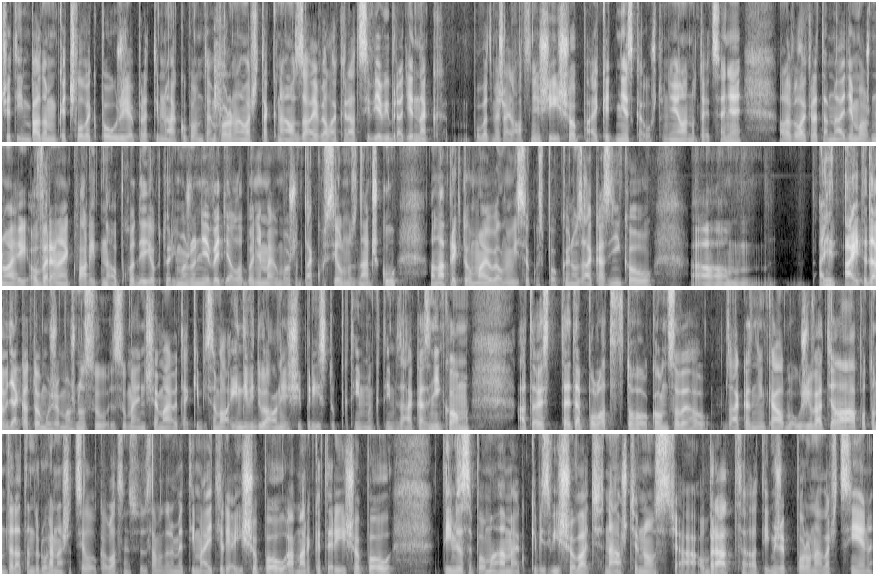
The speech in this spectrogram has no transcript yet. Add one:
čiže tým pádom, keď človek použije pred tým nákupom ten porovnávač, tak naozaj veľakrát veľakrát si vie vybrať jednak, povedzme, že aj lacnejší e-shop, aj keď dneska už to nie je len o tej cene, ale veľakrát tam nájde možno aj overené kvalitné obchody, o ktorých možno nevedia, lebo nemajú možno takú silnú značku, ale napriek tomu majú veľmi vysokú spokojnosť zákazníkov. Um, aj, aj teda vďaka tomu, že možno sú, sú menšie, majú taký, by som mal, individuálnejší prístup k tým, k tým zákazníkom. A to je, to je tá pohľad toho koncového zákazníka alebo užívateľa. A potom teda tá druhá naša cieľovka vlastne sú samozrejme tí majiteľia e-shopov a marketeri e-shopov. Tým zase pomáhame ako keby zvyšovať návštevnosť a obrad tým, že porovnávač cien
